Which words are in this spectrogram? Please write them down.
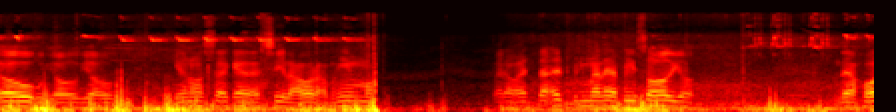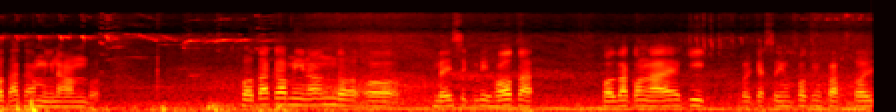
Yo, yo, yo. Yo no sé qué decir ahora mismo. Pero este es el primer episodio de J caminando. J caminando o basically J. J con la X porque soy un fucking pastor.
